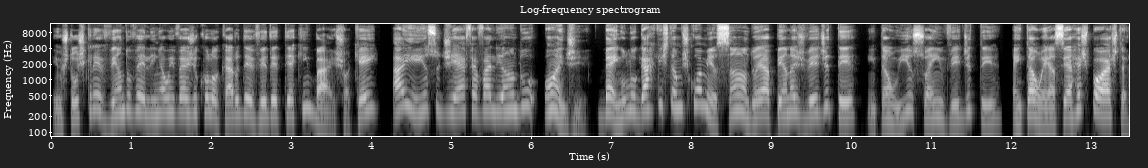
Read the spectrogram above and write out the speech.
Eu estou escrevendo velhinha ao invés de colocar o dv dt aqui embaixo, ok? Aí, isso de f avaliando onde? Bem, o lugar que estamos começando é apenas v de t, então isso é em v de t. Então, essa é a resposta,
